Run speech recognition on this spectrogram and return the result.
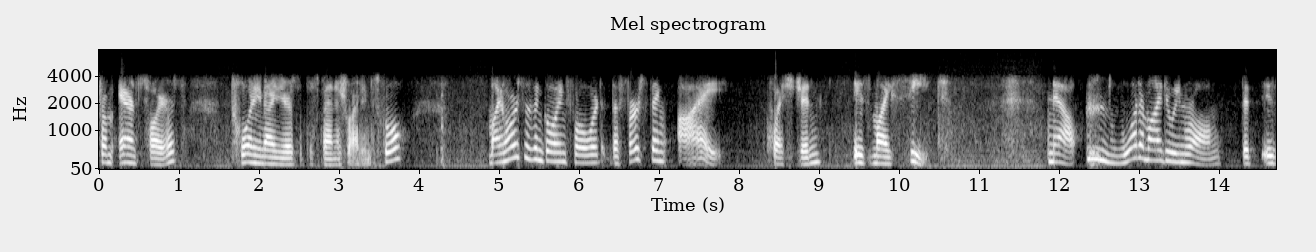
from Ernst Hoyos 29 years at the Spanish Riding School. My horse isn't going forward. The first thing I question is my seat. Now, what am I doing wrong that is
